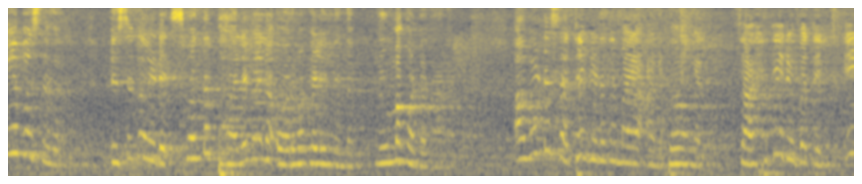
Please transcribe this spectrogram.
ഈ പുസ്തകം ഡിസകോയുടെ സ്വന്തം ബാലകാല ഓർമ്മകളിൽ നിന്നും രൂപം കൊണ്ടതാണ്. അവരുടെ സത്യഘടകമായ അനുഭവങ്ങൾ സാഹിത്യ രൂപത്തിൽ ഈ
